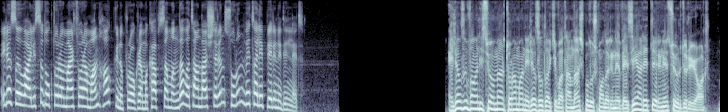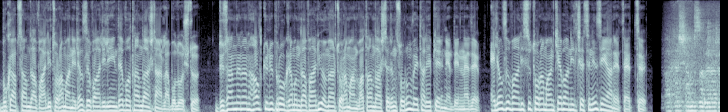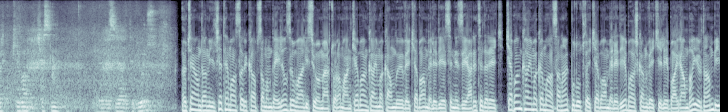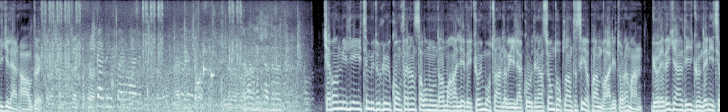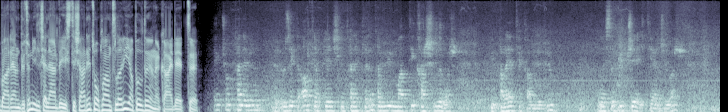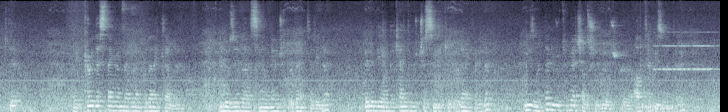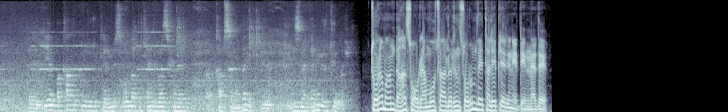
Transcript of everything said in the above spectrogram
Elazığ Valisi Doktor Ömer Toraman Halk Günü programı kapsamında vatandaşların sorun ve taleplerini dinledi. Elazığ Valisi Ömer Toraman Elazığ'daki vatandaş buluşmalarını ve ziyaretlerini sürdürüyor. Bu kapsamda Vali Toraman Elazığ Valiliğinde vatandaşlarla buluştu. Düzenlenen Halk Günü programında Vali Ömer Toraman vatandaşların sorun ve taleplerini dinledi. Elazığ Valisi Toraman Keban ilçesini ziyaret etti. Arkadaşlarımızla beraber Keban ilçesini e, ziyaret ediyoruz. Öte yandan ilçe temasları kapsamında Elazığ Valisi Ömer Toraman, Keban Kaymakamlığı ve Keban Belediyesi'ni ziyaret ederek Keban Kaymakamı Hasan Akbulut ve Keban Belediye Başkan Vekili Bayram Bayır'dan bilgiler aldı. Hoş geldiniz Sayın Valim. Efendim hoş geldiniz. Keban Milli Eğitim Müdürlüğü konferans salonunda mahalle ve köy muhtarlarıyla koordinasyon toplantısı yapan Vali Toraman, göreve geldiği günden itibaren bütün ilçelerde istişare toplantıları yapıldığını kaydetti. Pek çok talebin, e, özellikle altyapıya ilişkin taleplerin tabii bir maddi karşılığı var. Bir paraya tekamül ediyor. Dolayısıyla bütçeye ihtiyacı var. İşte e, köy destek gönderilen ödeneklerle, il özel idaresinin mevcut ödenekleriyle, belediyenin de kendi bütçesindeki ödenekleriyle bu hizmetler yürütülmeye çalışılıyor, e, altyapı hizmetleri. E, diğer bakanlık müdürlüklerimiz, onlar da kendi vazifeleri kapsamında e, hizmetlerini yürütüyorlar. Toraman daha sonra muhtarların sorun ve taleplerini dinledi.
